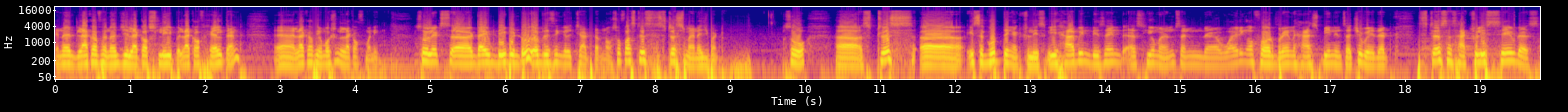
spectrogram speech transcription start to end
ener- lack of energy lack of sleep lack of health and uh, lack of emotion lack of money so let's uh, dive deep into every single chapter now. So first is stress management. So uh, stress uh, is a good thing actually. We have been designed as humans and uh, wiring of our brain has been in such a way that stress has actually saved us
